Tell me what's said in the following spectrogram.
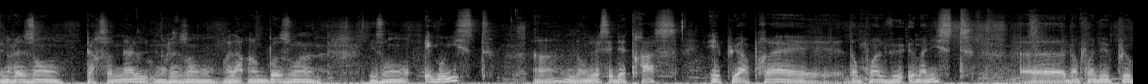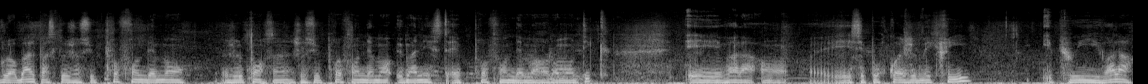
une raison personnelle, une raison, voilà, un besoin, disons, égoïste, hein, donc laisser des traces. Et puis après, d'un point de vue humaniste, euh, d'un point de vue plus global, parce que je suis profondément, je pense, hein, je suis profondément humaniste et profondément romantique. Et voilà, et c'est pourquoi je m'écris. Et puis voilà,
